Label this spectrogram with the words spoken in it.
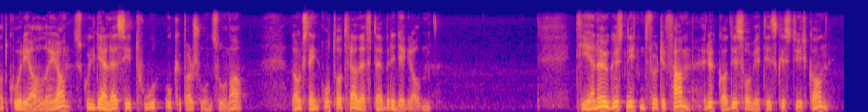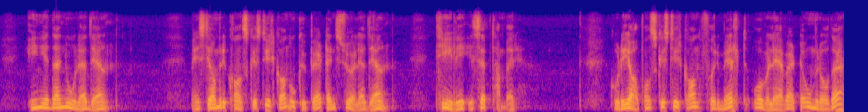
at Koreahalvøya skulle deles i to okkupasjonssoner langs den 38. breddegraden. 10.8.1945 rykka de sovjetiske styrkene inn i den nordlige delen, mens de amerikanske styrkene okkuperte den sørlige delen tidlig i september hvor de japanske styrkene formelt overleverte området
